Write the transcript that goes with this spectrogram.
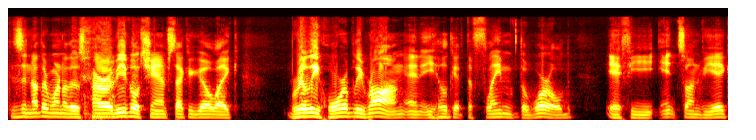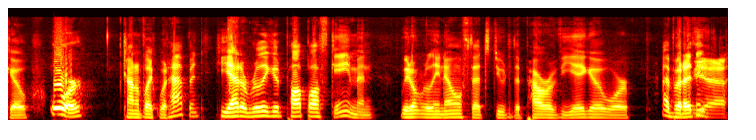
this is another one of those Power of Evil champs that could go like really horribly wrong, and he'll get the flame of the world if he ints on Viego, or kind of like what happened, he had a really good pop off game, and we don't really know if that's due to the power of Viego or. But I think yeah.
